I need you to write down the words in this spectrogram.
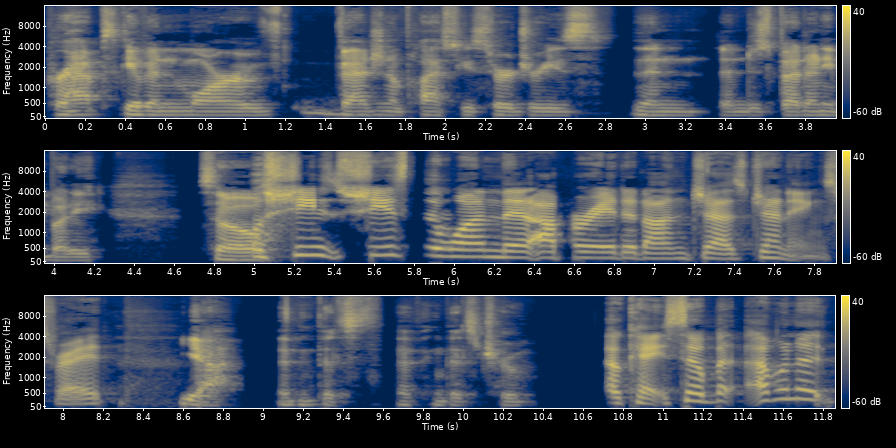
perhaps given more of vaginoplasty surgeries than than just about anybody. So well, she's she's the one that operated on Jazz Jennings, right? Yeah, I think that's I think that's true. Okay, so but I want to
